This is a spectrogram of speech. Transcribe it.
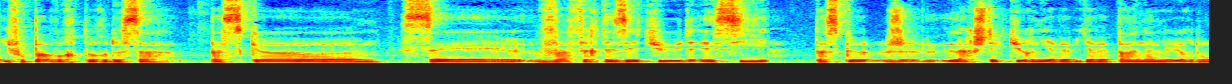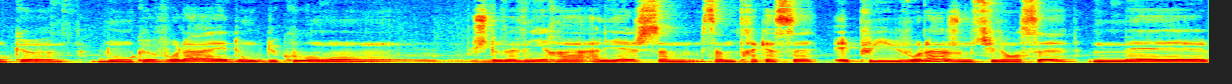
Il faut pas avoir peur de ça, parce que euh, c'est va faire tes études et si parce que l'architecture, il n'y avait pas un Namur, donc, euh, donc voilà, et donc du coup, on, je devais venir à, Liège, ça, me tracassait. Et puis voilà, je me suis lancé, mais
